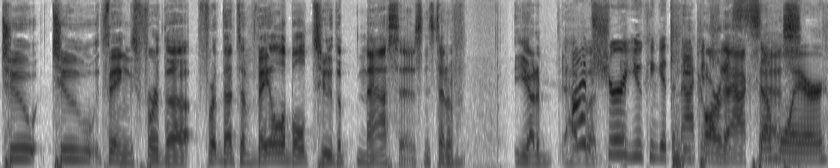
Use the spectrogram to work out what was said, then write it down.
two two things for the for that's available to the masses instead of you got to have I'm a- sure a you can get the mac and card cheese access. somewhere.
